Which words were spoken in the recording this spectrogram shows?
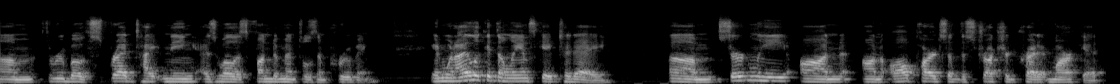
um, through both spread tightening as well as fundamentals improving. And when I look at the landscape today, um, certainly on on all parts of the structured credit market.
